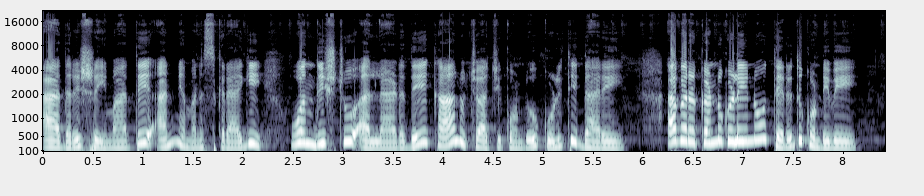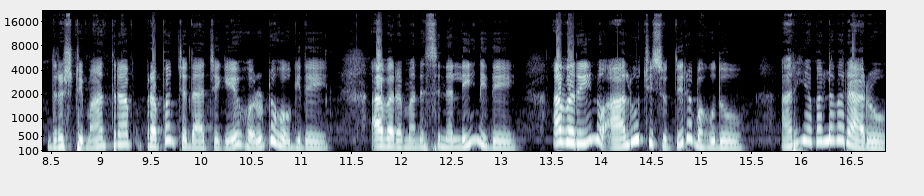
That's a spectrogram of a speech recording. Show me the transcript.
ಆದರೆ ಶ್ರೀಮಾತೆ ಅನ್ಯಮನಸ್ಕರಾಗಿ ಒಂದಿಷ್ಟು ಅಲ್ಲಾಡದೆ ಕಾಲು ಚಾಚಿಕೊಂಡು ಕುಳಿತಿದ್ದಾರೆ. ಅವರ ಕಣ್ಣುಗಳೇನೋ ತೆರೆದುಕೊಂಡಿವೆ. ದೃಷ್ಟಿ ಮಾತ್ರ ಪ್ರಪಂಚದಾಚೆಗೆ ಹೊರಟು ಹೋಗಿದೆ. ಅವರ ಮನಸ್ಸಿನಲ್ಲೇನಿದೆ ಅವರೇನು ಆಲೋಚಿಸುತ್ತಿರಬಹುದು? ಅರಿಯಬಲ್ಲವರಾರು.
